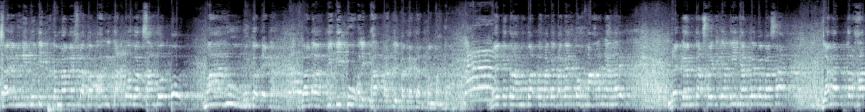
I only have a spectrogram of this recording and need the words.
Saya mengikuti perkembangan sudah beberapa hari tak ada orang sambut pun. Malu muka mereka kerana ditipu oleh pihak parti Pakatan Pembangkang. Mereka telah membuat pelbagai-bagai tohmahan yang lain. Mereka supaya kita berikan kebebasan. Jangan terhad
